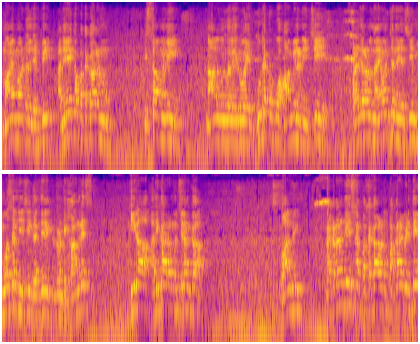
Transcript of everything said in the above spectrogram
మాయ మాటలు చెప్పి అనేక పథకాలను ఇస్తామని నాలుగు వందల ఇరవై బూటకపు హామీలను ఇచ్చి ప్రజలను నయవంచన చేసి మోసం చేసి గద్దెనెక్కినటువంటి కాంగ్రెస్ తీరా అధికారం వచ్చినాక వాళ్ళు ప్రకటన చేసిన పథకాలను పక్కన పెడితే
